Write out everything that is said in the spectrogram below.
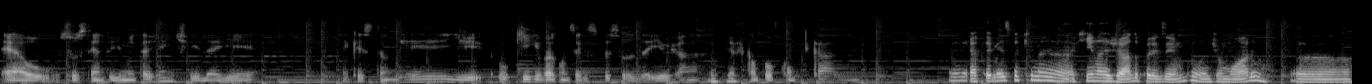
é o sustento de muita gente. E daí É questão de, de o que, que vai acontecer com as pessoas. Aí eu já, já fica um pouco complicado. É, até mesmo aqui na, aqui em Najado, por exemplo, onde eu moro, uh,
